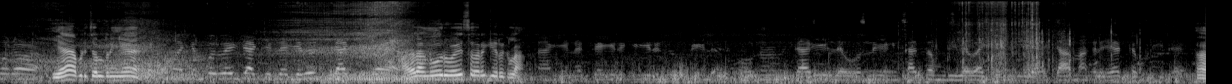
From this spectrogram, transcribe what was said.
போகிறோம் ஏன் அப்படி சொல்கிறீங்க அதெல்லாம் நூறு வயசு வரைக்கும் இருக்கலாம். நாங்கள் முடியல வைக்க முடியல ஜாமான்களை ஏற்ற முடியல. ஆ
